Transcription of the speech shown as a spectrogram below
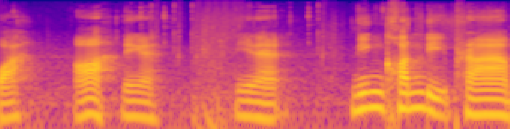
วะ อ๋อ นี่ไง นี่นะนิงคอนดิพราม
